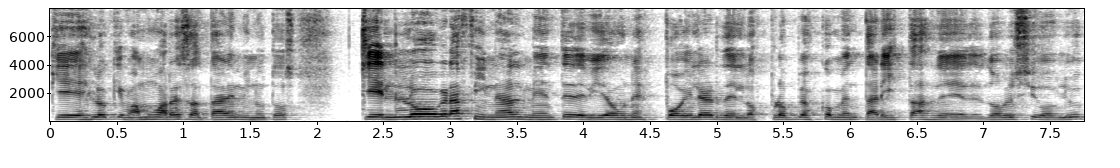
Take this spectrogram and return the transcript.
que es lo que vamos a resaltar en minutos que logra finalmente, debido a un spoiler de los propios comentaristas de, WCW,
